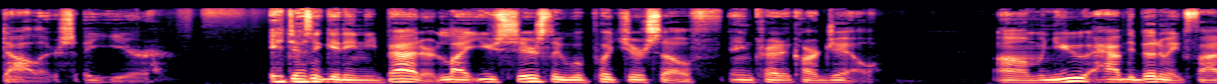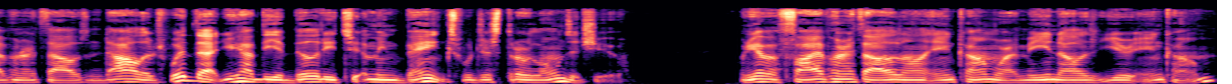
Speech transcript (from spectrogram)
dollars a year? It doesn't get any better. Like you seriously will put yourself in credit card jail Um, when you have the ability to make five hundred thousand dollars, with that you have the ability to. I mean, banks will just throw loans at you. When you have a five hundred thousand dollar income or a million dollars a year income,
